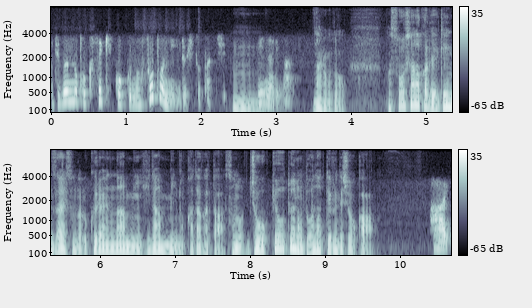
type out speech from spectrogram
自分の国籍国の外にいる人たちになります。なるほどそうした中で現在、そのウクライナ難民、避難民の方々、その状況というのはどうなっているんでしょうか？はい、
